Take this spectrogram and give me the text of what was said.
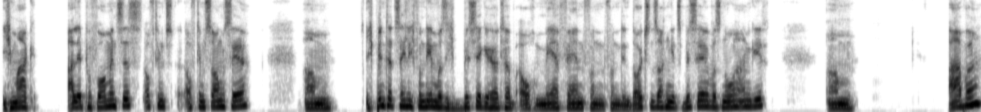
ich mag alle Performances auf dem, auf dem Song sehr. Ähm, ich bin tatsächlich von dem, was ich bisher gehört habe, auch mehr Fan von, von den deutschen Sachen jetzt bisher, was Noah angeht. Ähm, aber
